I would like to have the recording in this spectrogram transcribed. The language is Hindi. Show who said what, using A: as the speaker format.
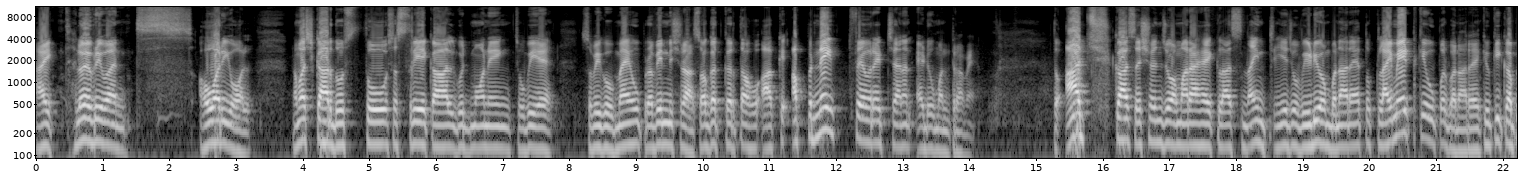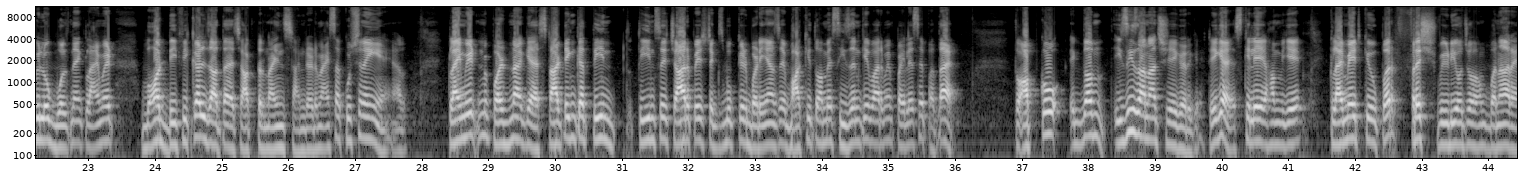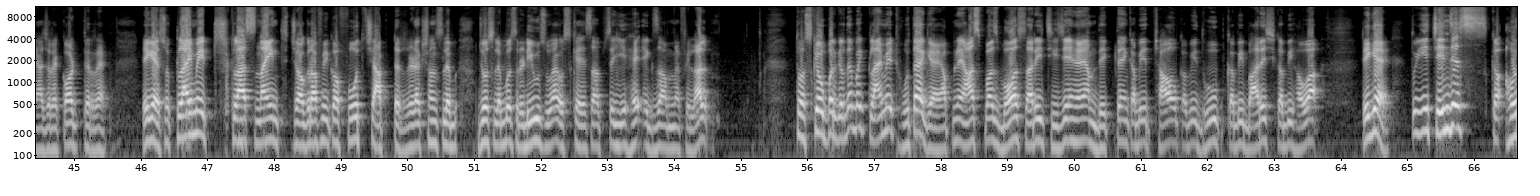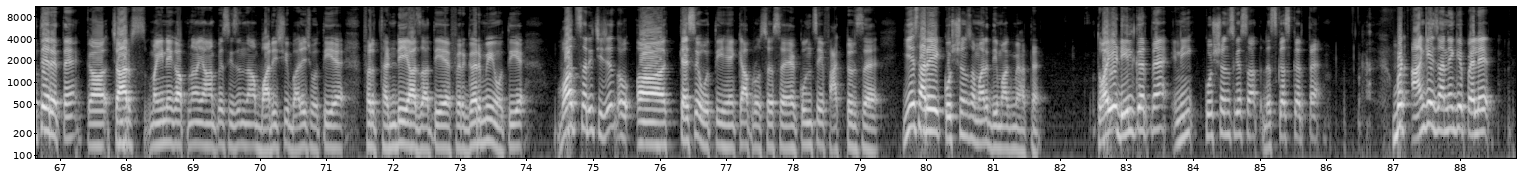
A: Hi hello everyone how are you all नमस्कार दोस्तों सत गुड मॉर्निंग जो भी है सभी को मैं हूँ प्रवीण मिश्रा स्वागत करता हूँ आपके अपने फेवरेट चैनल एडू मंत्रा में तो आज का सेशन जो हमारा है क्लास नाइन्थ ये जो वीडियो हम बना रहे हैं तो क्लाइमेट के ऊपर बना रहे हैं, क्योंकि कभी लोग बोलते हैं क्लाइमेट बहुत डिफ़िकल्ट जाता है चैप्टर नाइन स्टैंडर्ड में। ऐसा कुछ नहीं है यार। क्लाइमेट में पढ़ना क्या है? स्टार्टिंग का तीन तीन से चार पेज टेक्स्ट बुक के बढ़िया से, बाकी तो हमें सीज़न के बारे में पहले से पता है। तो आपको एकदम इजी जाना चाहिए करके ठीक है? इसके लिए हम ये क्लाइमेट के ऊपर फ्रेश वीडियो जो हम बना रहे हैं, आज रिकॉर्ड कर रहे हैं, ठीक है? So climate class ninth geography का फोर्थ चैप्टर रिडक्शन जो सिलेबस रिड्यूस हुआ है, उसके हिसाब से ये है एग्ज़ाम में फ़िलहाल। तो उसके ऊपर करते हैं भाई क्लाइमेट होता है क्या है? अपने आसपास बहुत सारी चीज़ें हैं हम देखते हैं कभी छाव कभी धूप कभी बारिश कभी हवा ठीक है? तो ये चेंजेस होते रहते हैं चार महीने का अपना यहाँ पे सीज़न जहाँ बारिश ही बारिश होती है फिर ठंडी आ जाती है फिर गर्मी होती है बहुत सारी चीज़ें तो आ, कैसे होती हैं क्या प्रोसेस है कौन से फैक्टर्स है ये सारे क्वेश्चंस हमारे दिमाग में आते हैं। तो आइए डील करते हैं, इन्हीं क्वेश्चंस के साथ डिस्कस करते हैं। बट आगे जाने के पहले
